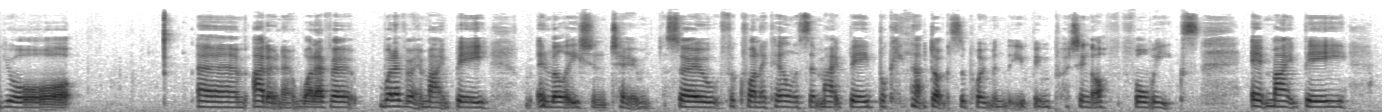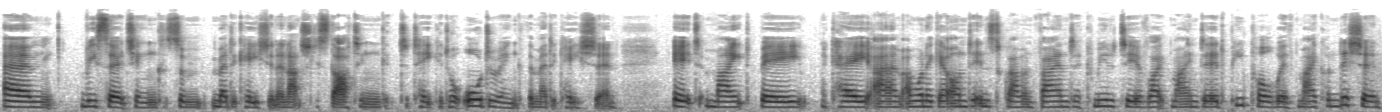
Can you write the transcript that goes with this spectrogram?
your um, I don't know, whatever whatever it might be in relation to. So for chronic illness, it might be booking that doctor's appointment that you've been putting off for weeks. It might be um, researching some medication and actually starting to take it or ordering the medication. It might be, okay, um, I want to get onto Instagram and find a community of like minded people with my condition.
